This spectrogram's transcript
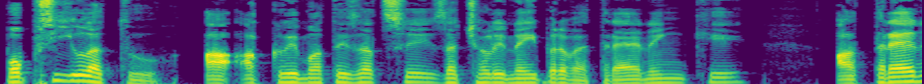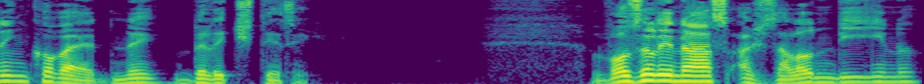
Po příletu a aklimatizaci začaly nejprve tréninky a tréninkové dny byly čtyři. Vozili nás až za Londýn,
